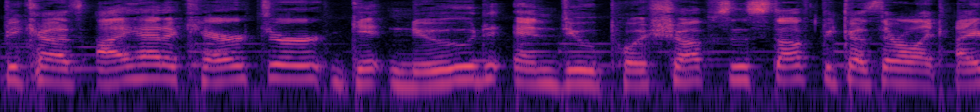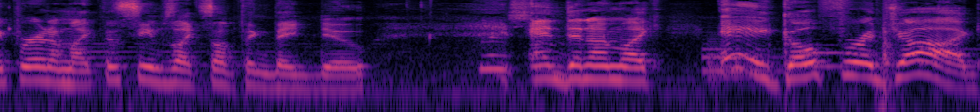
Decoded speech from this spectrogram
Because I had a character get nude and do push ups and stuff because they were like hyper, and I'm like, this seems like something they do. And then I'm like, hey, go for a jog.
